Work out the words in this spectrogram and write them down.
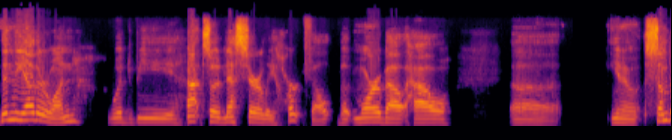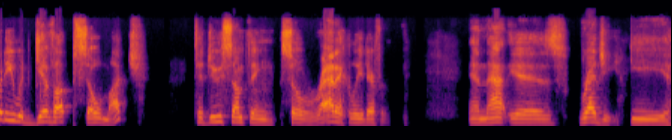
then the other one would be not so necessarily heartfelt, but more about how, uh, you know, somebody would give up so much to do something so radically different. And that is Reggie. He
